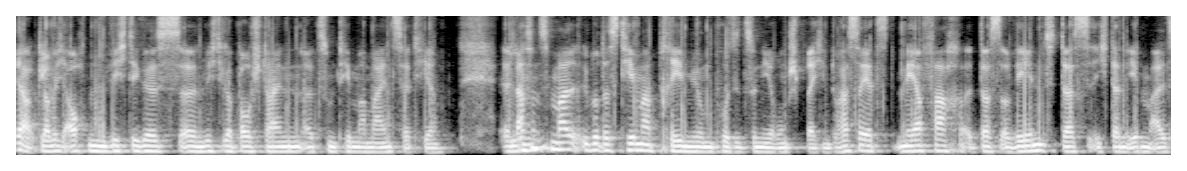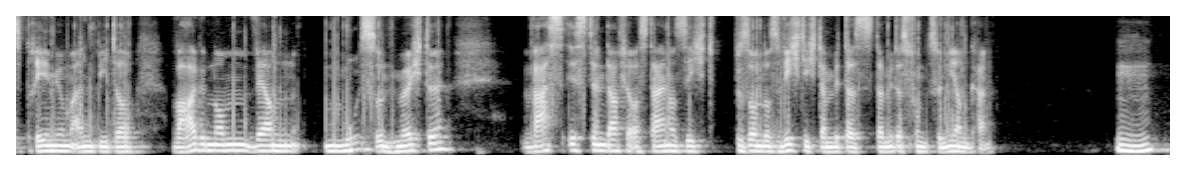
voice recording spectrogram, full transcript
Ja, glaube ich, auch ein wichtiges, äh, ein wichtiger Baustein äh, zum Thema Mindset hier. Äh, lass mhm. uns mal über das Thema Premium-Positionierung sprechen. Du hast ja jetzt mehrfach das erwähnt, dass ich dann eben als Premium-Anbieter wahrgenommen werden muss und möchte. Was ist denn dafür aus deiner Sicht besonders wichtig, damit das, damit das funktionieren kann? Mhm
